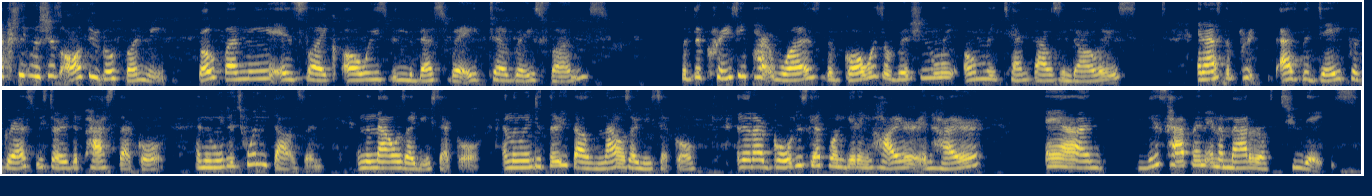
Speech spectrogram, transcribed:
Actually, it was just all through GoFundMe. GoFundMe is like always been the best way to raise funds. But the crazy part was the goal was originally only ten thousand dollars, and as the as the day progressed, we started to pass that goal, and then we went to twenty thousand, and then that was our new set goal, and then we went to thirty thousand. That was our new set goal, and then our goal just kept on getting higher and higher, and this happened in a matter of two days.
